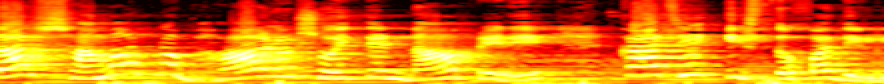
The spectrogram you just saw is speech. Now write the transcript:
তার সামান্য ভারও সইতে না পেরে কাজে ইস্তফা দিল।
